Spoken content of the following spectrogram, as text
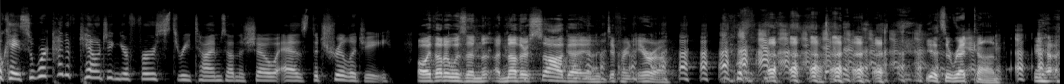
okay, so we're kind of counting your first three times on the show as the trilogy. Oh, I thought it was an, another saga in a different era. Yeah, it's a retcon. Yeah.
